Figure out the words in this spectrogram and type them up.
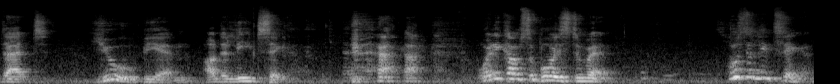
that you, BN, are the lead singer. when it comes to Boyz II Men, who's the lead singer?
